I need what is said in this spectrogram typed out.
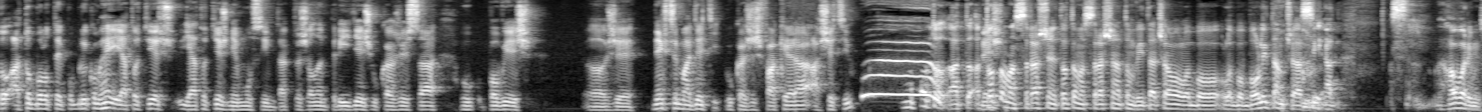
to, a to bolo tej publikum, hej, ja to tiež, ja to tiež nemusím, takto, že len prídeš, ukážeš sa, povieš, e, že nechcem mať deti, ukážeš fakera a všetci No toto, a, to, a toto, ma strašne, toto ma strašne na tom vytačalo, lebo, lebo boli tam časy a hovorím,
